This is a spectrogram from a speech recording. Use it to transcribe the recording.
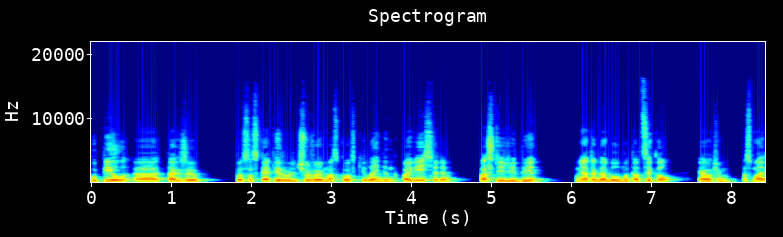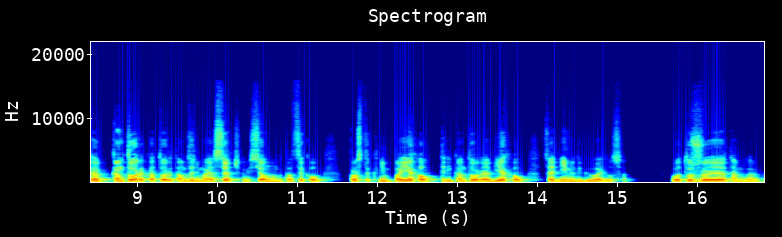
Купил, э, также просто скопировали чужой московский лендинг, повесили, пошли лиды. У меня тогда был мотоцикл. Я, в общем, посмотрел конторы, которые там занимаются септиками, сел на мотоцикл, просто к ним поехал, три конторы объехал, с одними договорился. Вот уже там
